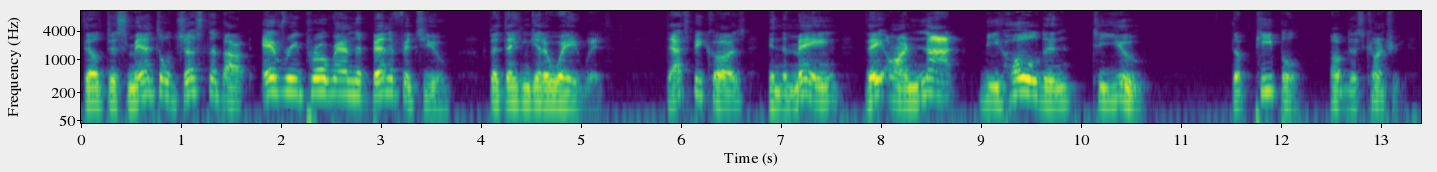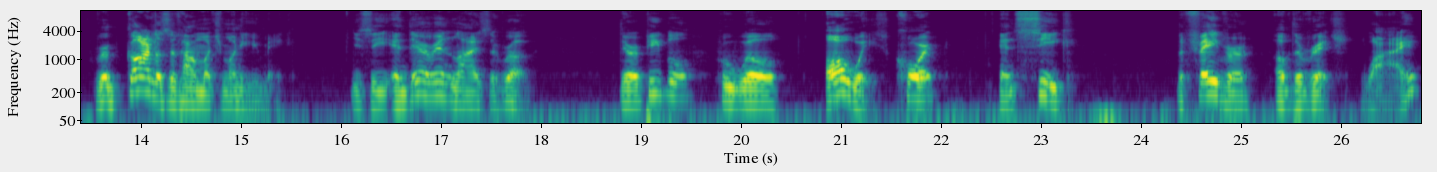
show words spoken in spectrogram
they'll dismantle just about every program that benefits you that they can get away with. That's because, in the main, they are not beholden to you, the people of this country, regardless of how much money you make. You see, and therein lies the rub. There are people who will always court and seek the favor of the rich. Why?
